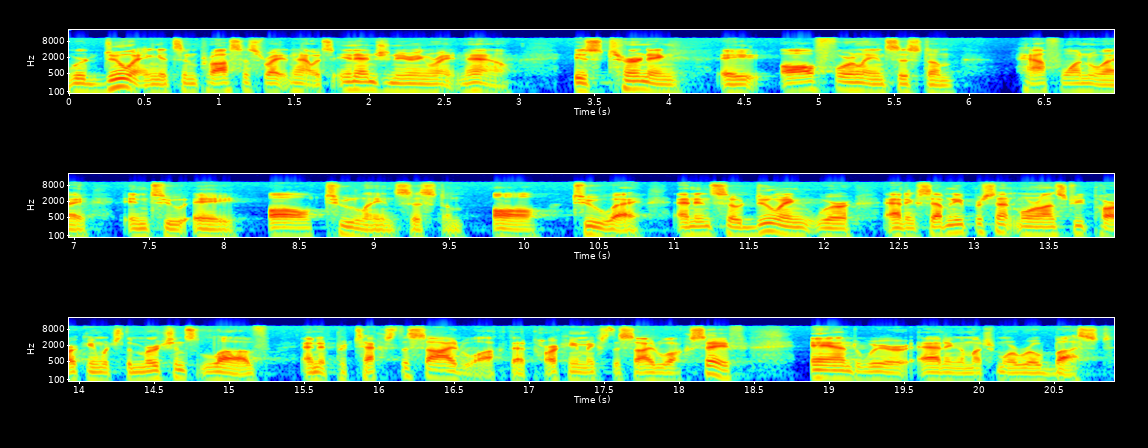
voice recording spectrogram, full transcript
we're doing, it's in process right now, it's in engineering right now, is turning a all four lane system, half one way, into a all two lane system, all two way. And in so doing, we're adding 70% more on street parking, which the merchants love, and it protects the sidewalk. That parking makes the sidewalk safe. And we're adding a much more robust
